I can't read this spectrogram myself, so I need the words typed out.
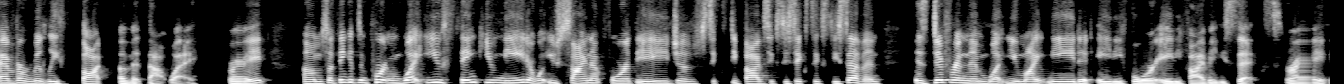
ever really thought of it that way, right? Um, so I think it's important what you think you need or what you sign up for at the age of 65, 66, 67 is different than what you might need at 84, 85, 86, right?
